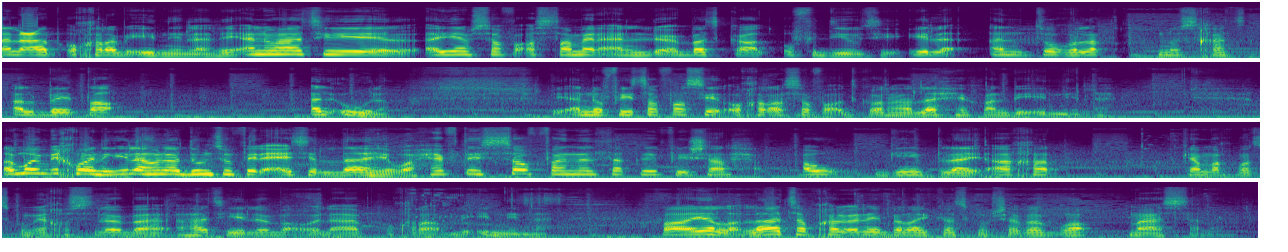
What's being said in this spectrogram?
ألعاب أخرى بإذن الله. لأن هذه الأيام سوف أستمر عن لعبة Call of Duty إلى أن تغلق نسخة البيتا الأولى. لأنه في تفاصيل أخرى سوف أذكرها لاحقا بإذن الله. المهم إخواني إلى هنا دمتم في رعاية الله وحفظه. سوف نلتقي في شرح أو gameplay آخر. كما أخبرتكم يخص لعبه هذه اللعبة أو ألعاب أخرى بإذن الله. فيلا لا تبخلوا علي بلايكاتكم شباب ومع السلامة.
